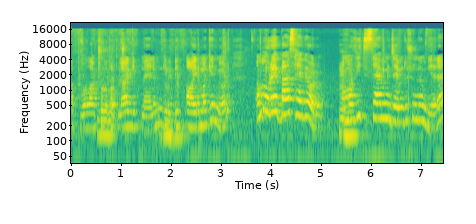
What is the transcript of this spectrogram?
"Abi Buralar çok Buralar- popüler gitmeyelim gibi Hı bir ayrıma girmiyorum. Ama orayı ben seviyorum. Ama hiç sevmeyeceğimi düşündüğüm bir yere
